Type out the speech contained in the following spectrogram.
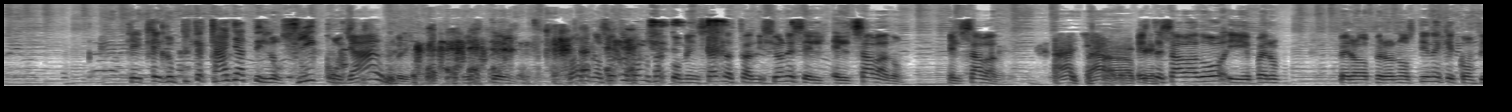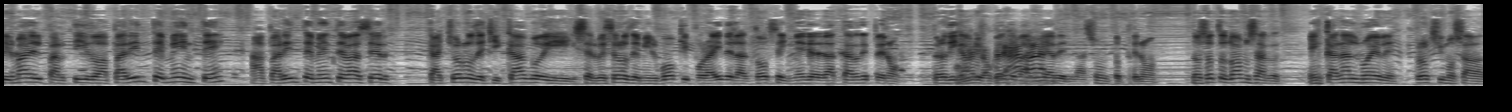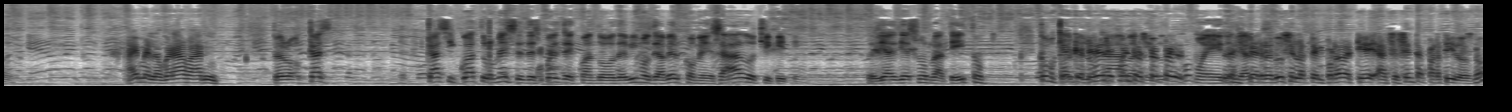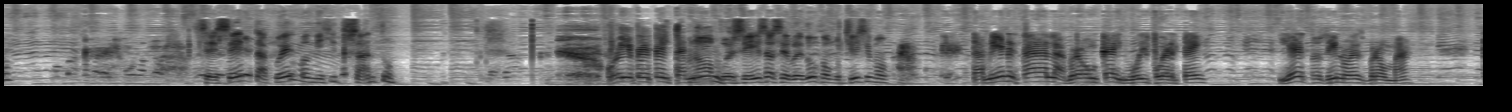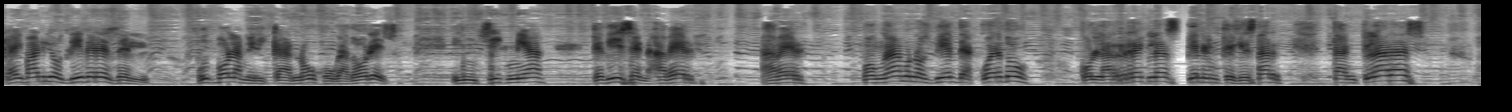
Que, que Lupita, cállate el hocico ya, hombre. Este, vamos, nosotros vamos a comenzar las transmisiones el, el sábado, el sábado. Ah. Ah, ok. este sábado y pero pero pero nos tienen que confirmar el partido. Aparentemente aparentemente va a ser cachorros de Chicago y cerveceros de Milwaukee por ahí de las doce y media de la tarde pero pero digamos lo puede variar el asunto pero nosotros vamos a en canal 9 próximo sábado. Ahí me lo graban. pero casi casi cuatro meses después de cuando debimos de haber comenzado chiquitín. Pues ya, ya es un ratito ¿Cómo que Porque al final de cuentas, Pepe, se ves. reduce la temporada que a 60 partidos, ¿no? 60 juegos, mijito santo. Oye, Pepe, y también, No, pues sí, esa se redujo muchísimo. también está la bronca y muy fuerte, y esto sí no es broma, que hay varios líderes del fútbol americano, jugadores insignia, que dicen, a ver, a ver, pongámonos bien de acuerdo con las reglas, tienen que estar tan claras,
